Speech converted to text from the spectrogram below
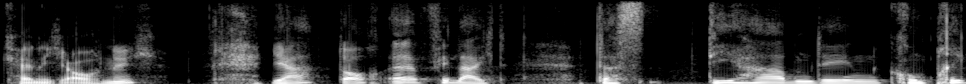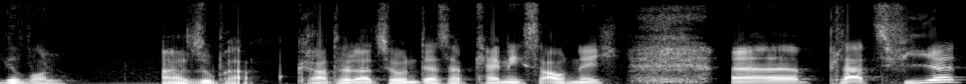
kenne ich auch nicht. Ja, doch, äh, vielleicht. Das, die haben den Grand Prix gewonnen. Ah, super. Gratulation, deshalb kenne ich es auch nicht. Äh, Platz 4,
